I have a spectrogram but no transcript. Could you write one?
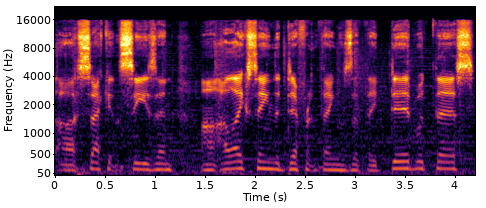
uh, second season. Uh, I like seeing the different things that they did with this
